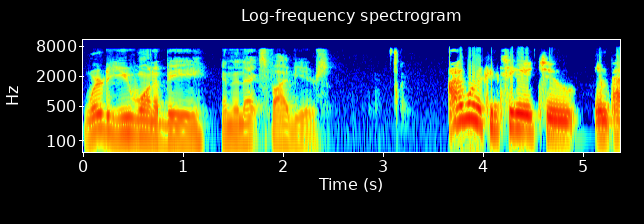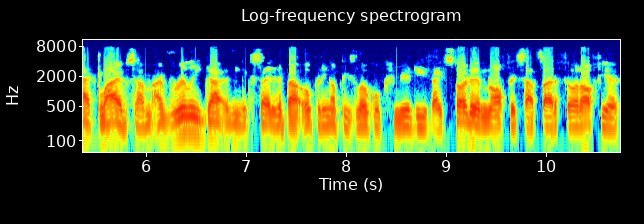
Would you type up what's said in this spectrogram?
where do you want to be in the next five years? I want to continue to impact lives. i have really gotten excited about opening up these local communities. I started an office outside of Philadelphia.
